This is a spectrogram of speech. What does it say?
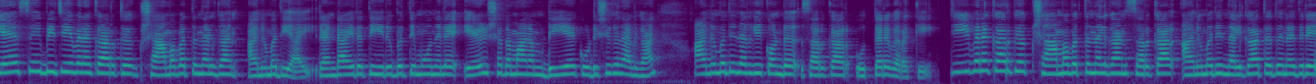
കെ എസ് ഇ ബി ജീവനക്കാർക്ക് ക്ഷാമബത്ത് നൽകാൻ അനുമതിയായി. രണ്ടായിരത്തി ഇരുപത്തി മൂന്നിലെ ഏഴ് ശതമാനം ഡി എ കുടിശ്ശിക നൽകാൻ അനുമതി നൽകിക്കൊണ്ട് സർക്കാർ ഉത്തരവിറക്കി. ജീവനക്കാർക്ക് ക്ഷാമബത്ത് നൽകാൻ സർക്കാർ അനുമതി നൽകാത്തതിനെതിരെ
